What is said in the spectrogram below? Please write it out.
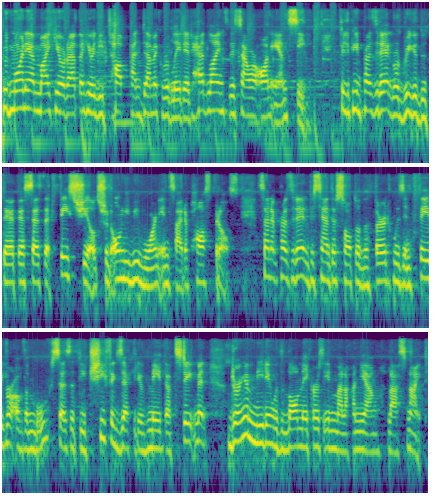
Good morning. I'm Mikey Orata. Here are the top pandemic related headlines this hour on ANC. Philippine President Rodrigo Duterte says that face shields should only be worn inside of hospitals. Senate President Vicente Sotto III, who is in favor of the move, says that the chief executive made that statement during a meeting with lawmakers in Malacanang last night.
